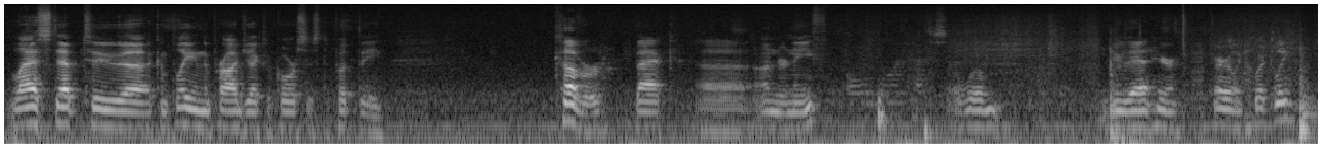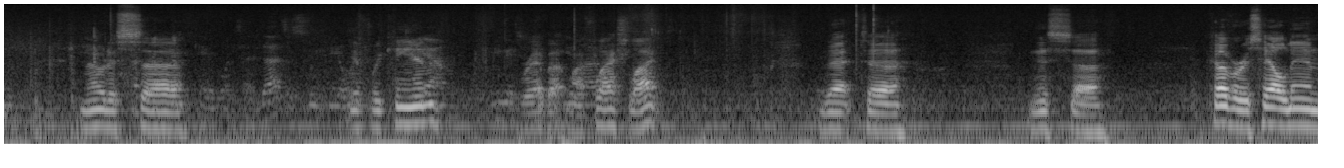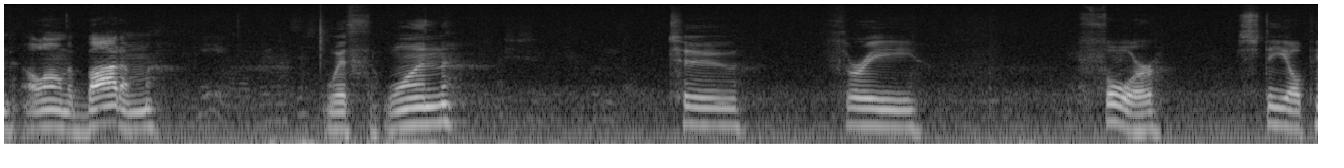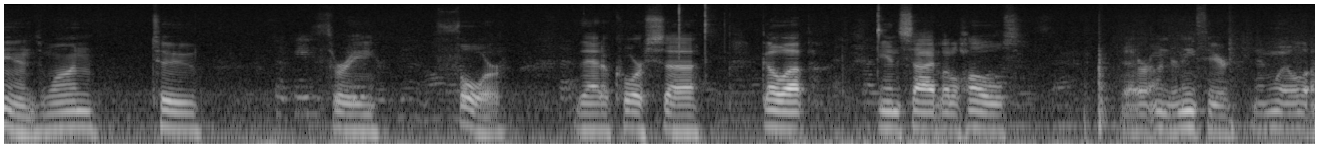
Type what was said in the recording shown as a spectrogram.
Last step to uh, completing the project, of course, is to put the cover back uh, underneath. So we'll do that here fairly quickly. Notice uh, if we can, grab out my flashlight, that uh, this uh, cover is held in along the bottom with one, two, three, four steel pins. One, two, three, four. That, of course, uh, go up inside little holes that are underneath here. And we'll, uh,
